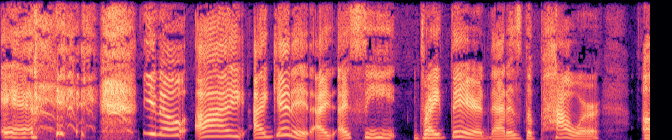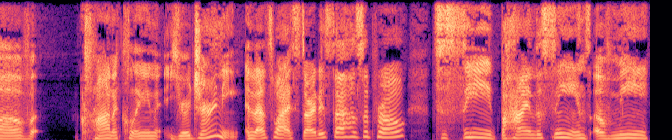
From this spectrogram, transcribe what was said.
And, you know, I, I get it. I, I see right there. That is the power of chronicling your journey. And that's why I started Side Hustle Pro to see behind the scenes of me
